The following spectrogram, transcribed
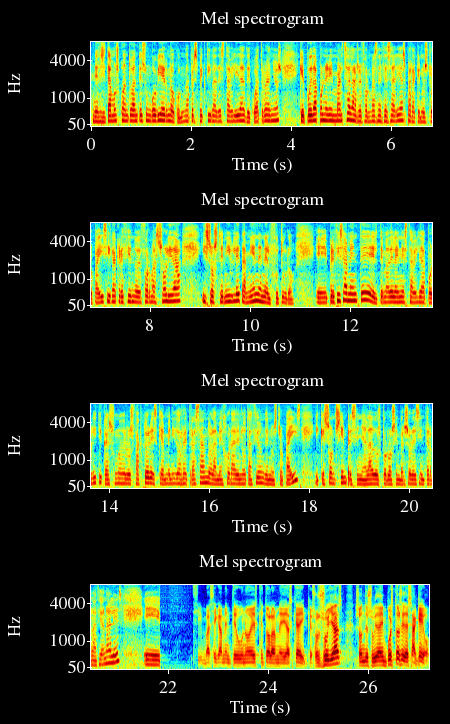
Necesitamos cuanto antes un gobierno con una perspectiva de estabilidad de cuatro años que pueda poner en marcha las reformas necesarias para que nuestro país siga creciendo de forma sólida y sostenible también en el futuro. Eh, precisamente el tema de la inestabilidad política es uno de los factores que han venido retrasando la mejora de notación de nuestro país y que son siempre señalados por los inversores internacionales. Eh, Sí, básicamente uno es que todas las medidas que hay, que son suyas, son de subida de impuestos y de saqueo.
